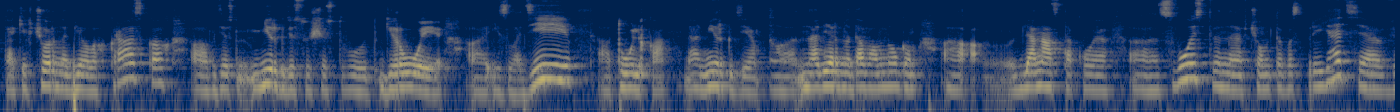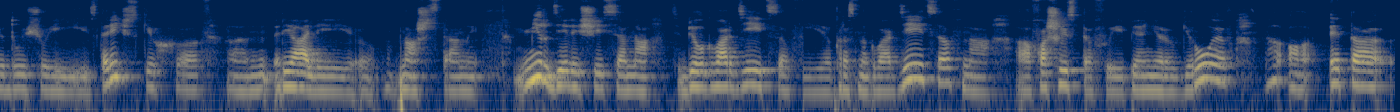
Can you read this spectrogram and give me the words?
в таких черно-белых красках, э, где, мир, где существуют герои и злодеи только, да, мир, где, наверное, да, во многом для нас такое свойственное в чем-то восприятие, ввиду еще и исторических реалий нашей страны, мир, делящийся на белогвардейцев и красногвардейцев, на а, фашистов и пионеров-героев. А, это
